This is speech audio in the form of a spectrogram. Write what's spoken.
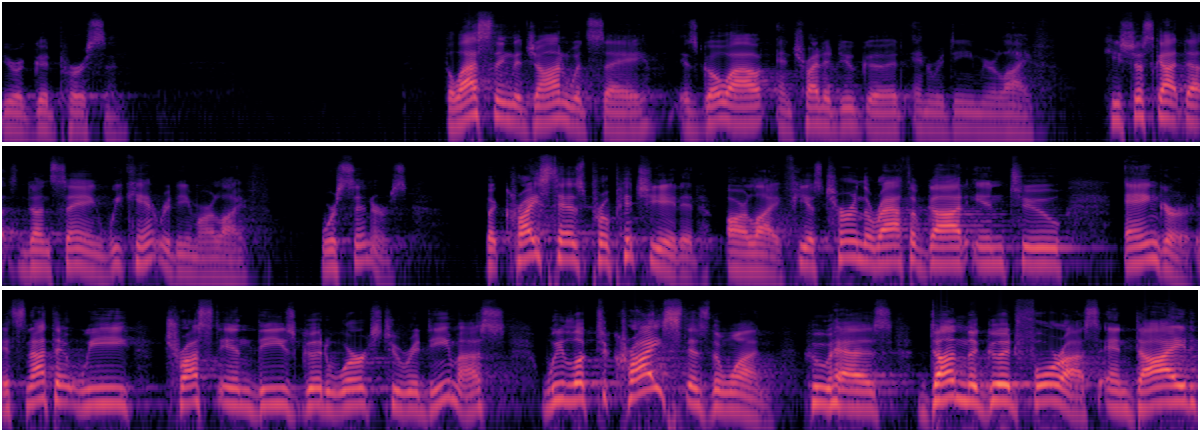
You're a good person. The last thing that John would say is go out and try to do good and redeem your life. He's just got done saying we can't redeem our life. We're sinners. But Christ has propitiated our life. He has turned the wrath of God into anger. It's not that we trust in these good works to redeem us, we look to Christ as the one who has done the good for us and died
